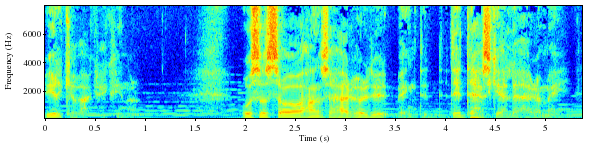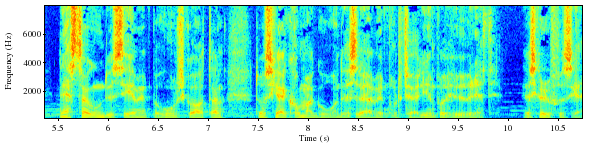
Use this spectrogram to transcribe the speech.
Vilka vackra kvinnor. Och så sa han så här, hörru du Bengt, det där ska jag lära mig. Nästa gång du ser mig på Hornsgatan, då ska jag komma gående sådär med portföljen på huvudet. Det ska du få se.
